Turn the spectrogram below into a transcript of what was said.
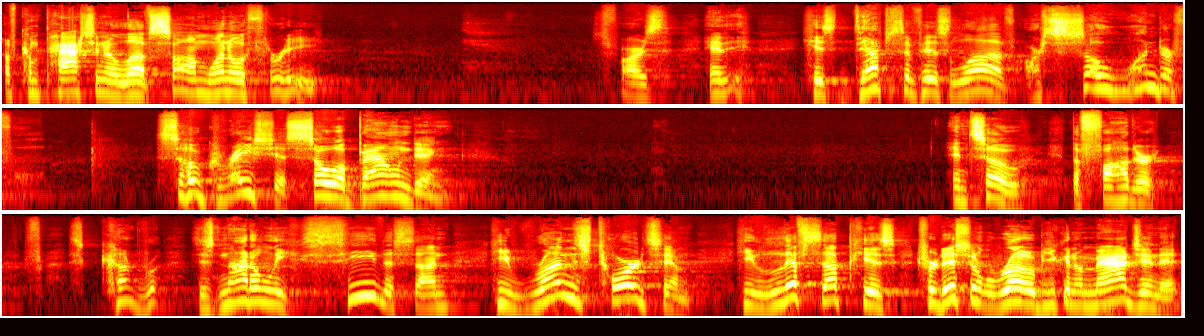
of compassion and love. Psalm 103. As far as, and his depths of his love are so wonderful, so gracious, so abounding. And so the Father does not only see the Son, he runs towards him. He lifts up his traditional robe. You can imagine it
